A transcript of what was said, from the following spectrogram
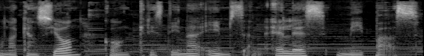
una canción con Cristina Imsen. Él es mi paz.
